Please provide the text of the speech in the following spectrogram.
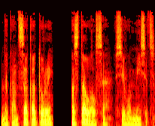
до конца которой оставался всего месяц.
